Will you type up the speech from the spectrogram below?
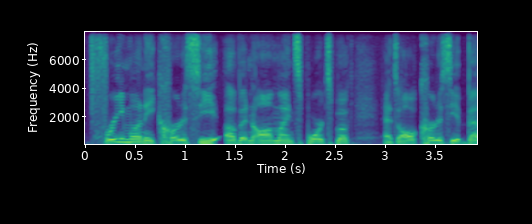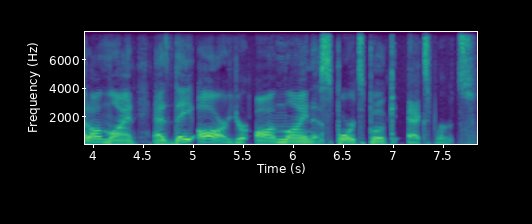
Free money courtesy of an online sportsbook. That's all courtesy of BetOnline as they are your online sportsbook experts.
